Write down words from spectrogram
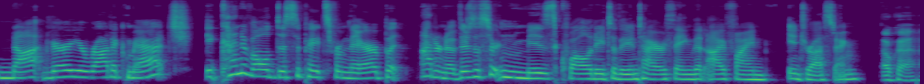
not very erotic match. It kind of all dissipates from there, but I don't know. There's a certain Miz quality to the entire thing that I find interesting. Okay.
